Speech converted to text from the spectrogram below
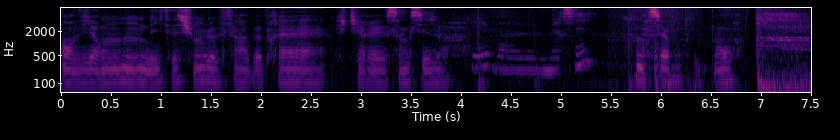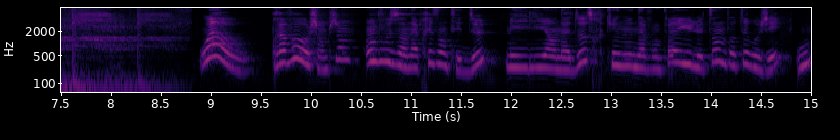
Environ d'équitation, je fais à peu près, je dirais 5-6 heures. Ok, bah euh, merci. Merci à vous. Au revoir. Bravo aux champions On vous en a présenté deux, mais il y en a d'autres que nous n'avons pas eu le temps d'interroger ou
